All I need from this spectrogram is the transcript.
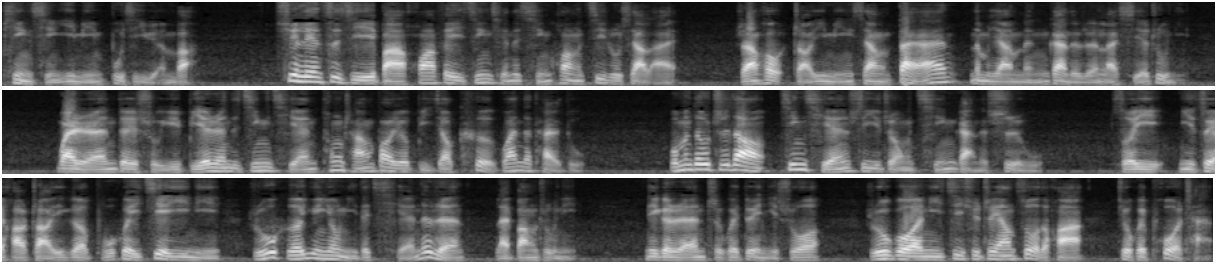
聘请一名簿记员吧，训练自己把花费金钱的情况记录下来，然后找一名像戴安那么样能干的人来协助你。外人对属于别人的金钱通常抱有比较客观的态度。我们都知道，金钱是一种情感的事物，所以你最好找一个不会介意你。如何运用你的钱的人来帮助你？那个人只会对你说：“如果你继续这样做的话，就会破产；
